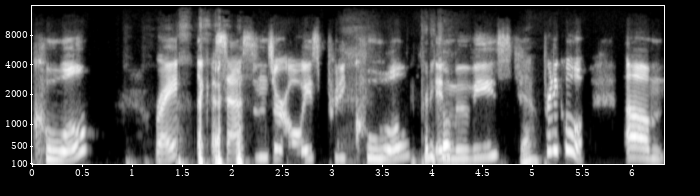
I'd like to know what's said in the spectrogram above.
cool, right? Like assassins are always pretty cool Pretty in cool. movies. Yeah. Pretty cool. Um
